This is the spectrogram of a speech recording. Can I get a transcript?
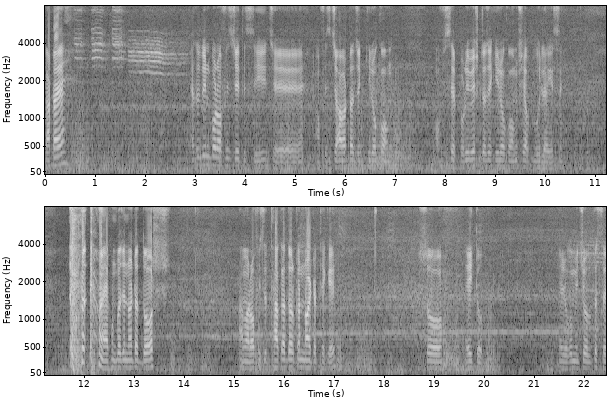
কাটায় এতদিন পর অফিস যেতেছি যে অফিস যাওয়াটা যে কীরকম অফিসের পরিবেশটা যে কীরকম সব ভুলে গেছে এখন বাজে নয়টা দশ। আমার অফিসে থাকা দরকার নয়টার থেকে। সো এই তো। এরকমই চলতেছে।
